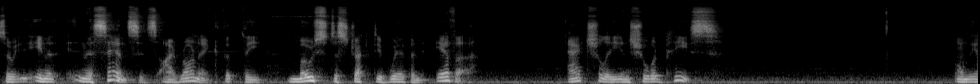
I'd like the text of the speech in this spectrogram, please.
So in, in, a, in a sense, it's ironic that the most destructive weapon ever actually ensured peace. On the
